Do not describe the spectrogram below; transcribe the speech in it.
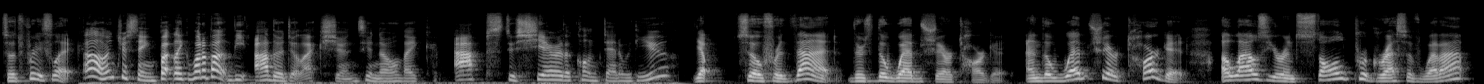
so it's pretty slick. Oh, interesting. But like, what about the other directions? You know, like apps to share the content with you? Yep. So for that, there's the web share target. And the web share target allows your installed progressive web app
